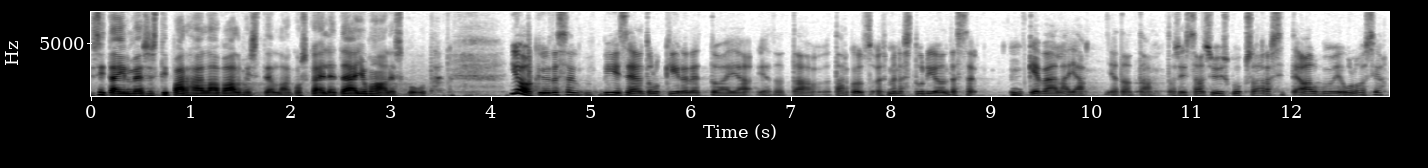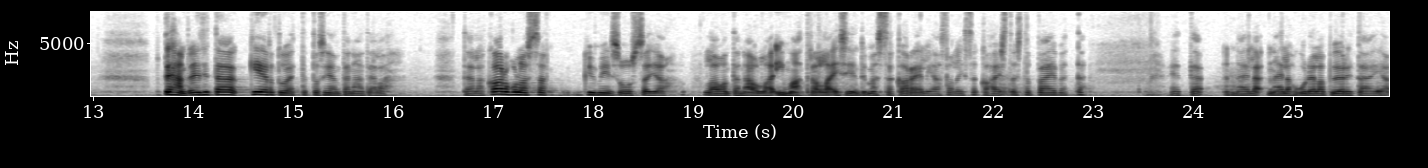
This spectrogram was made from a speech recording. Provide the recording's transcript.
sitä ilmeisesti parhaillaan valmistellaan, koska eletään jo maaliskuuta. Joo, kyllä tässä biisejä on tullut kirjoitettua ja, ja tota, tarkoitus olisi mennä studioon tässä keväällä ja, ja tota, tosissaan syyskuuksi saada sitten albumi ulos. Ja, mutta tehdään sitä kiertua, että tosiaan tänään täällä, täällä Karhulassa Kyminsuussa ja lauantaina ollaan Imatralla esiintymässä Karelia salissa 12 päivättä. Että näillä, näillä huudella pyöritään ja,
